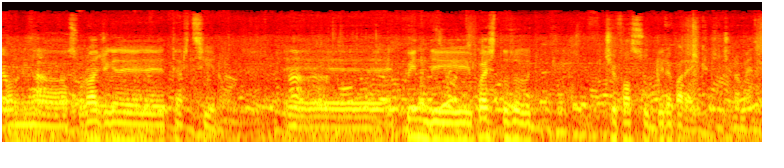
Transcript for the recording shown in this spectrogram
con Suragi che è terzino. E, quindi questo ci fa subire parecchio sinceramente.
